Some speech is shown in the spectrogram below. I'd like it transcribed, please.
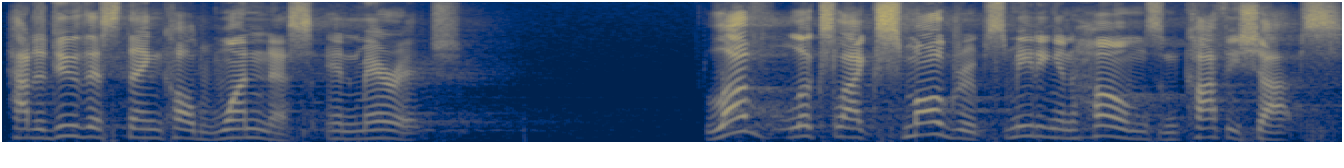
how to do this thing called oneness in marriage. Love looks like small groups meeting in homes and coffee shops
